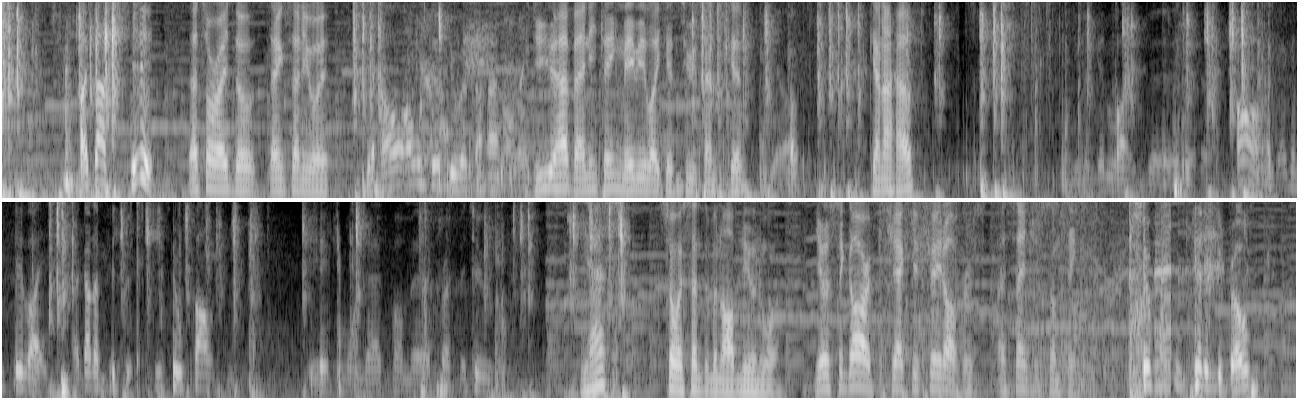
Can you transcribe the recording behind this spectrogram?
I got shit. That's alright though. Thanks anyway. Yeah, I'll, I will give you it. I Do you have anything? Maybe like a 2 cent skin? Yeah. Can I have? You can get like, uh, oh, I, I can see like, I got a P2, P2 fountain. Yeah, you want that from uh, Presley too. Yes. So I sent him an Ob Neo-Noir. Yo, Sigaard, check your trade offers. I sent you something. You're fucking kidding me, bro.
